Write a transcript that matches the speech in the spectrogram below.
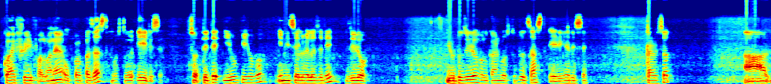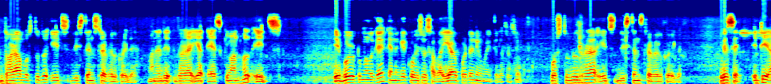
কোৱা হয় ফ্ৰী ফল মানে ওপৰৰ পৰা জাষ্ট বস্তুটো এৰি দিছে। চ' তেতিয়া ইউ কি হ'ব? ইনিচিয়েল ভেলচিটি জিৰ' ইউটো জিৰ' হ'ল কাৰণ বস্তুটো জাষ্ট এৰিহে দিছে। তাৰপিছত ধৰা বস্তুটো এইচ ডিষ্টেঞ্চ ট্ৰেভেল কৰিলে। মানে ধৰা ইয়াত এছ কিমান হ'ল? এইচ এইবোৰ তোমালোকে কেনেকৈ কৰিছোঁ চাবা। ইয়াৰ ওপৰতে নিউমেৰিকেল আছে চব। বস্তুটো ধৰা এইচ ডিষ্টেঞ্চ ট্ৰেভেল কৰিলে। ঠিক আছে? এতিয়া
